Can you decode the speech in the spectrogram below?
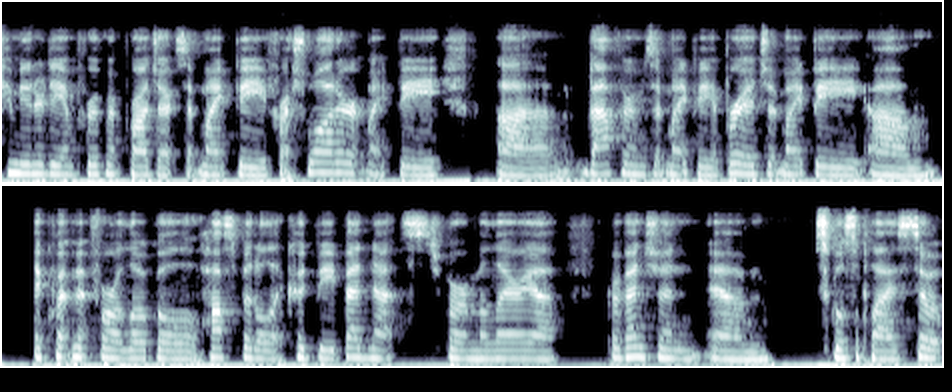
community improvement projects. It might be fresh water, it might be uh, bathrooms, it might be a bridge, it might be um, equipment for a local hospital, it could be bed nets for malaria prevention. Um, school supplies so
